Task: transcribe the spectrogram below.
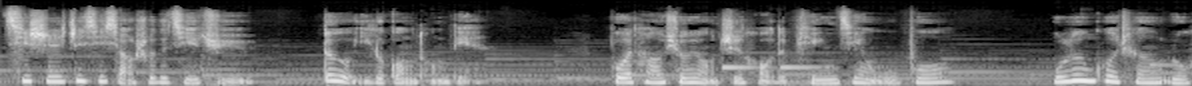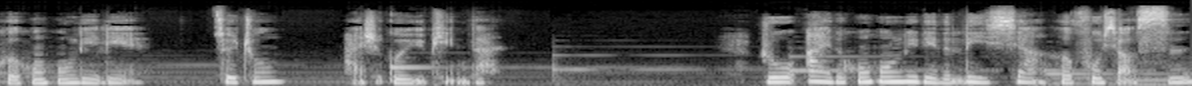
其实这些小说的结局都有一个共同点：波涛汹涌之后的平静无波，无论过程如何轰轰烈烈，最终还是归于平淡。如爱的轰轰烈烈的立夏和傅小司，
